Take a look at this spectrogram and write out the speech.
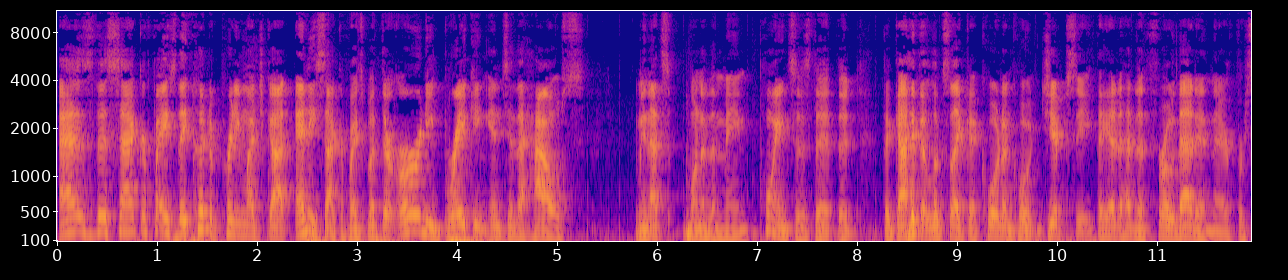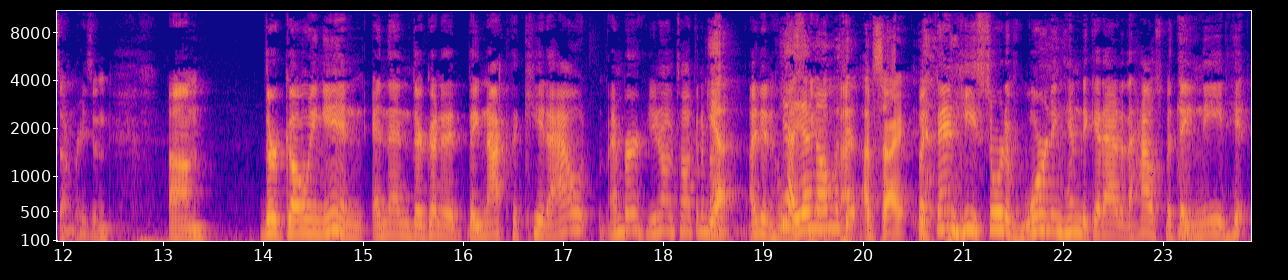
as the sacrifice. They could have pretty much got any sacrifice, but they're already breaking into the house. I mean, that's one of the main points is that the the guy that looks like a quote unquote gypsy. They had had to throw that in there for some reason. Um, they're going in and then they're gonna they knock the kid out. Remember? You know what I'm talking about? Yeah. I didn't. Yeah, yeah, no, I'm with that. you. I'm sorry. But then he's sort of warning him to get out of the house, but they need hit.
